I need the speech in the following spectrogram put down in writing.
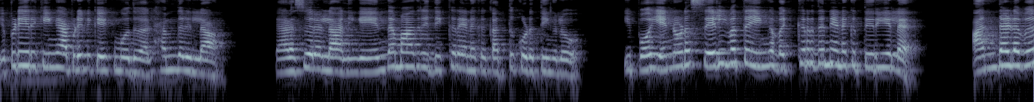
எப்படி இருக்கீங்க? அப்படின்னு கேட்கும்போது அலமதுல்லா யார் ரசூலல்லா நீங்கள் எந்த மாதிரி திக்கரை எனக்கு கற்றுக் கொடுத்தீங்களோ இப்போ என்னோட செல்வத்தை எங்கே வைக்கிறதுன்னு எனக்கு தெரியல. அந்தளவு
